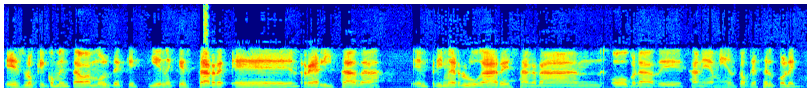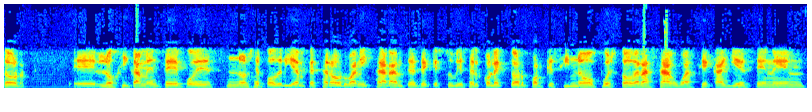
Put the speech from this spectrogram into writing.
es lo que comentábamos de que tiene que estar eh, realizada en primer lugar esa gran obra de saneamiento que es el colector. Eh, lógicamente pues no se podría empezar a urbanizar antes de que estuviese el colector porque si no pues todas las aguas que cayesen en,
